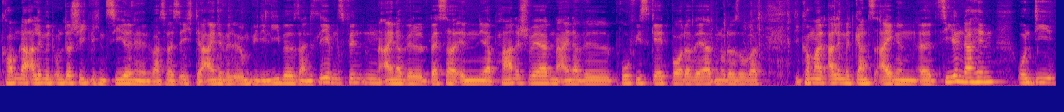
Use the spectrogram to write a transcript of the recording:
kommen da alle mit unterschiedlichen Zielen hin. Was weiß ich, der eine will irgendwie die Liebe seines Lebens finden, einer will besser in Japanisch werden, einer will Profi-Skateboarder werden oder sowas. Die kommen halt alle mit ganz eigenen äh, Zielen dahin und die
